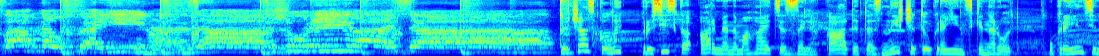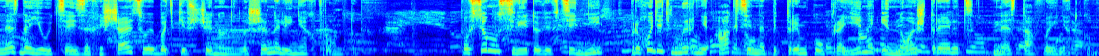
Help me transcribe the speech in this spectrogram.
славна Україна зажурилася. Той час, коли російська армія намагається залякати та знищити український народ, українці не здаються і захищають свою батьківщину не лише на лініях фронту. По всьому світові в ці дні приходять мирні акції на підтримку України, і Нойштреліц не став винятком.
